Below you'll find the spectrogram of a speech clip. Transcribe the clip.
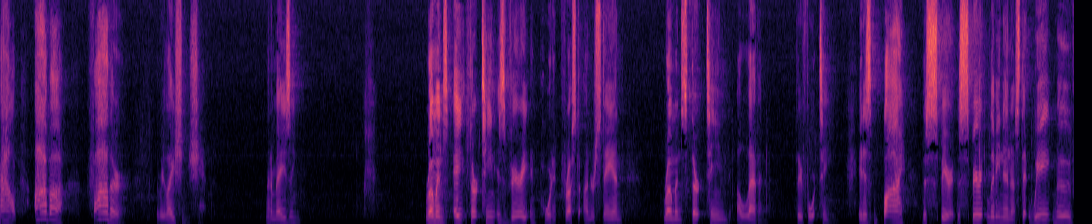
out, Abba, Father. The relationship. Isn't that amazing? Romans 8:13 is very important for us to understand Romans 13:11 through 14. It is by the Spirit, the Spirit living in us, that we move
